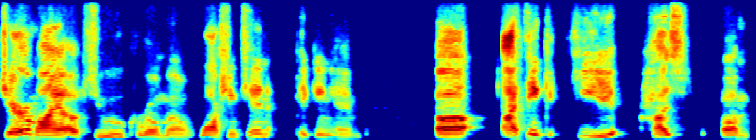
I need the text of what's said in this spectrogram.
Jeremiah Osu Karomo, Washington, picking him. Uh, I think he has um,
